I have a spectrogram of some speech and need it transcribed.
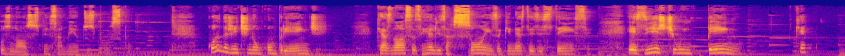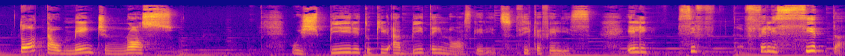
os nossos pensamentos buscam. Quando a gente não compreende que as nossas realizações aqui nesta existência existe um empenho que é totalmente nosso. O espírito que habita em nós, queridos, fica feliz. Ele se felicita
